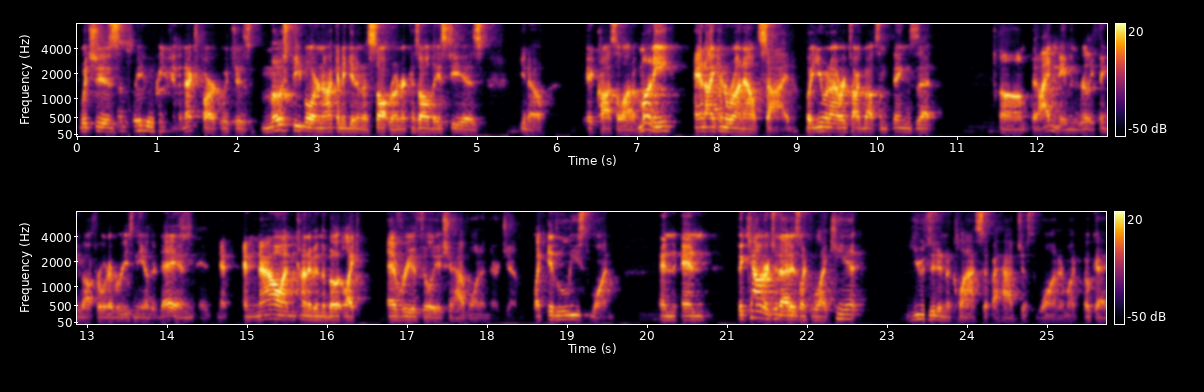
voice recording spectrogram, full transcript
Which is the next part, which is most people are not going to get an assault runner because all they see is, you know, it costs a lot of money and I can run outside. But you and I were talking about some things that um, that I didn't even really think about for whatever reason the other day, and and, and now I'm kind of in the boat like every affiliate should have one in their gym, like at least one. And and the counter to that is like, well, I can't use it in a class if I have just one. I'm like, okay,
